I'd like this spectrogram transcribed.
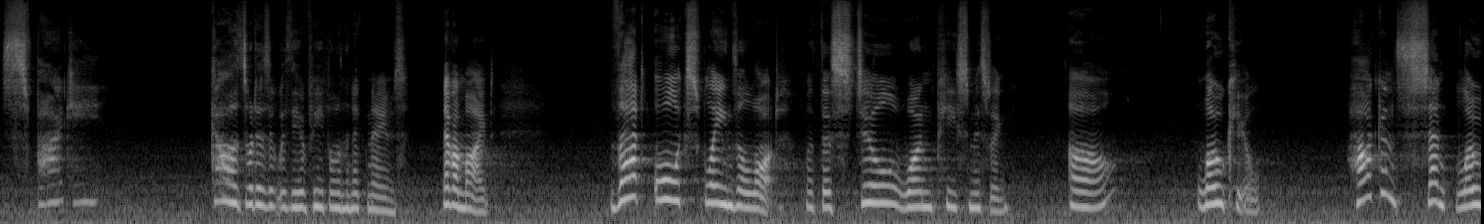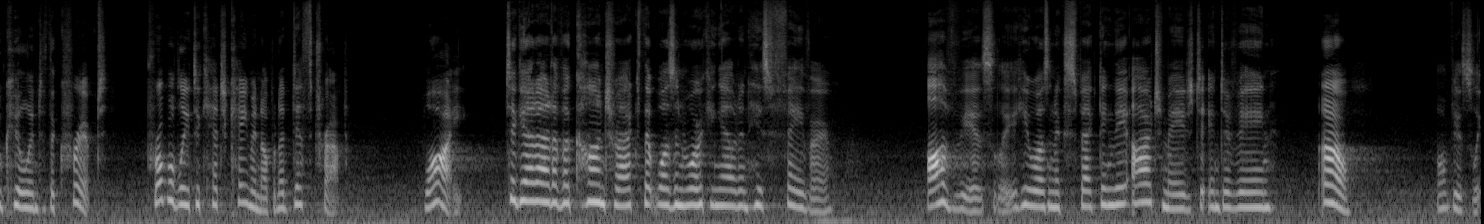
Sparky? Gods, what is it with you people and the nicknames? Never mind. That all explains a lot, but there's still one piece missing. Oh? Lokil. Harkon sent Lokil into the crypt, probably to catch Cayman up in a death trap. Why? To get out of a contract that wasn't working out in his favor. Obviously, he wasn't expecting the Archmage to intervene. Oh. Obviously.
